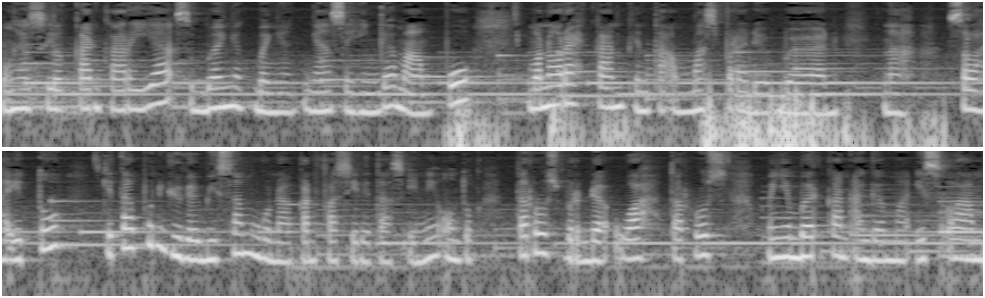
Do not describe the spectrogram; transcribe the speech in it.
menghasilkan karya sebanyak-banyaknya sehingga mampu menorehkan tinta emas peradaban. Nah, setelah itu kita pun juga bisa menggunakan fasilitas ini untuk terus berdakwah, terus menyebarkan agama Islam,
